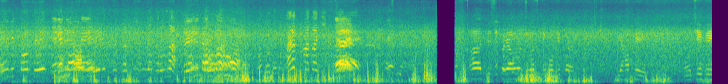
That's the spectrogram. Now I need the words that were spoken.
नियमित तौर से प्रेरित करती हूँ या करूँगा प्रेरित करूँगा बहुत बहुत धन्यवाद। भारत माता की आज विश्व पर्यावरण दिवस के मौके पर यहाँ पे पहुँचे हुए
